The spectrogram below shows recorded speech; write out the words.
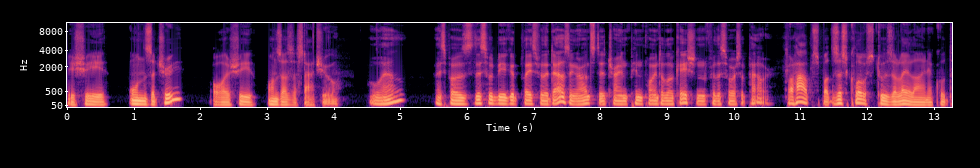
is she on the tree or is she on the statue? Well, I suppose this would be a good place for the dowsing rods to try and pinpoint a location for the source of power. Perhaps, but this close to the ley line, it could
